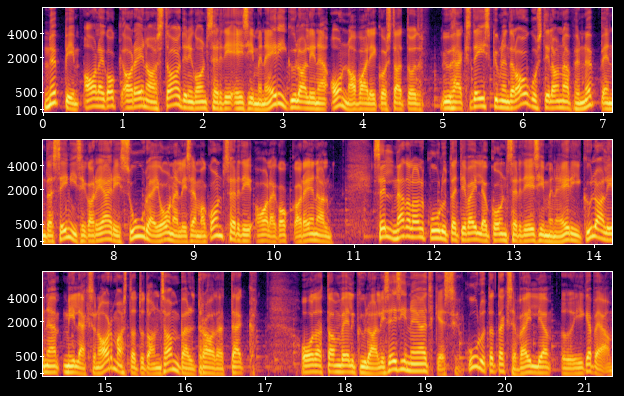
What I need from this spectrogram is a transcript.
Nööpi A Le Coq Arena staadionikontserdi esimene erikülaline on avalikustatud. üheksateistkümnendal augustil annab Nööp enda senise karjääri suurejoonelisema kontserdi A Le Coq Arenal. sel nädalal kuulutati välja kontserdi esimene erikülaline, milleks on armastatud ansambel Trad Attack. oodata on veel külalisesinejaid, kes kuulutatakse välja õige pea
